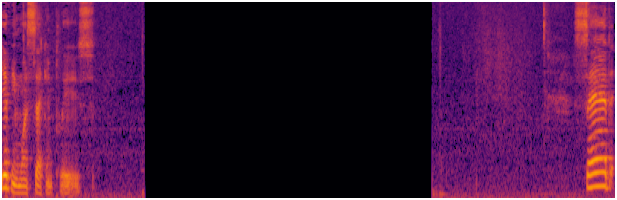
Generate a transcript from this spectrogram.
give me one second, please. Sad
